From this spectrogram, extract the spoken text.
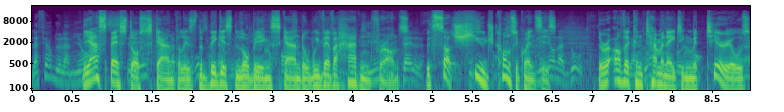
The asbestos scandal is the biggest lobbying scandal we've ever had in France, with such huge consequences. There are other contaminating materials,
